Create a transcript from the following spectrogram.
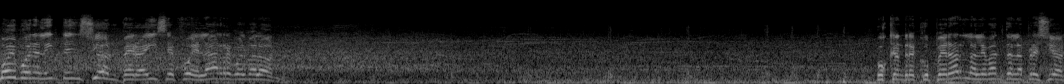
Muy buena la intención, pero ahí se fue largo el balón. Buscan recuperarla, levantan la presión.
